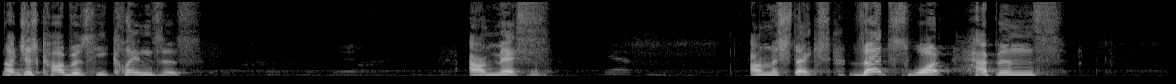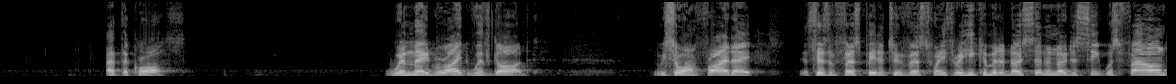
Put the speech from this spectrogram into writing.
not just covers, He cleanses our mess, our mistakes. That's what happens at the cross. We're made right with God. We saw on Friday, it says in 1 Peter 2, verse 23, he committed no sin and no deceit was found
